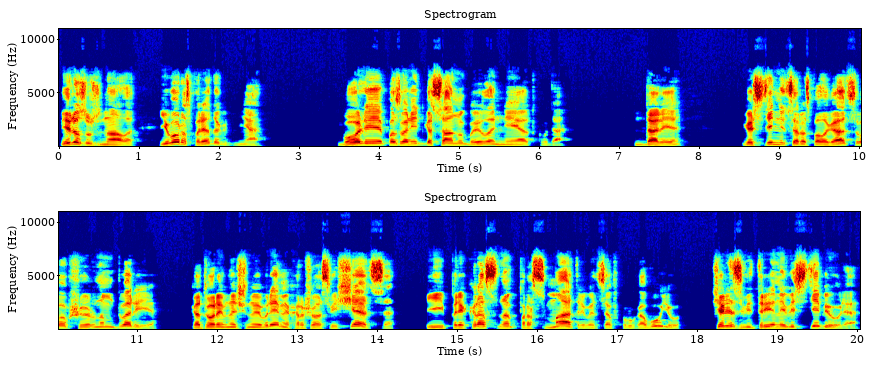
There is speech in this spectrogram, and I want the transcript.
И разузнала его распорядок дня. Более позвонить Гасану было неоткуда. Далее. Гостиница располагается в обширном дворе, который в ночное время хорошо освещается и прекрасно просматривается в круговую через витрины вестибюля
